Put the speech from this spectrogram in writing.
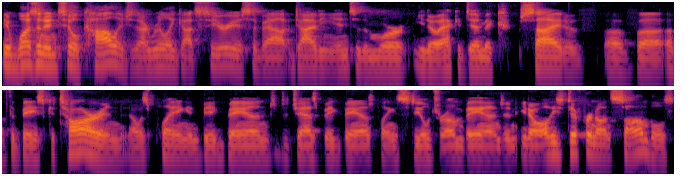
it wasn't until college that I really got serious about diving into the more you know academic side of of uh, of the bass guitar, and I was playing in big band, jazz big bands, playing steel drum band, and you know all these different ensembles,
